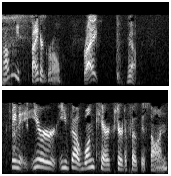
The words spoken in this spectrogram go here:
Probably Spider Girl. Right? Yeah. I mean, you're you've got one character to focus on.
